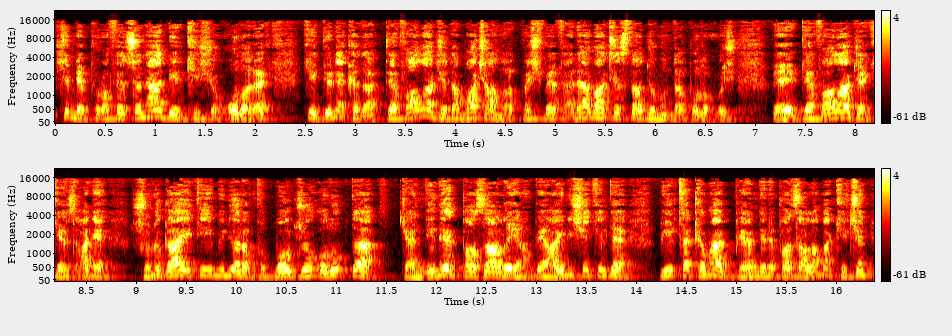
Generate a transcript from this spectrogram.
Şimdi profesyonel bir kişi olarak ki düne kadar defalarca da maç anlatmış ve Fenerbahçe stadyumunda bulunmuş ve defalarca kez hani şunu gayet iyi biliyorum futbolcu olup da kendini pazarlayan ve aynı şekilde bir takıma kendini pazarlamak için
